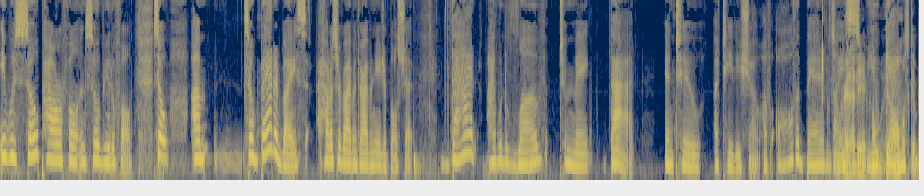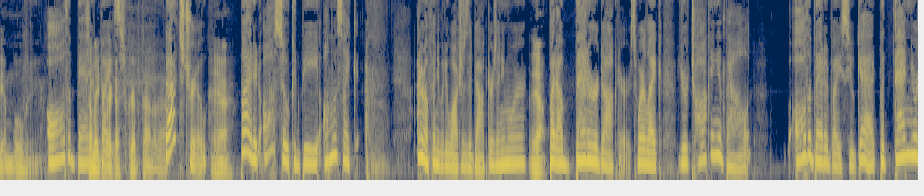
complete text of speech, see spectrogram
It was so powerful and so beautiful. So, um, so bad advice: how to survive and thrive in an age of bullshit. That I would love to make that into a TV show of all the bad It's a advice great idea. It you It get. almost could be a movie. all the bad advice. Somebody could advice. make a script out of that. That's true. Yeah. But it also could be almost like I don't know if anybody watches the doctors anymore. Yeah. But a better doctors where like you're talking about all the bad advice you get, but then you're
